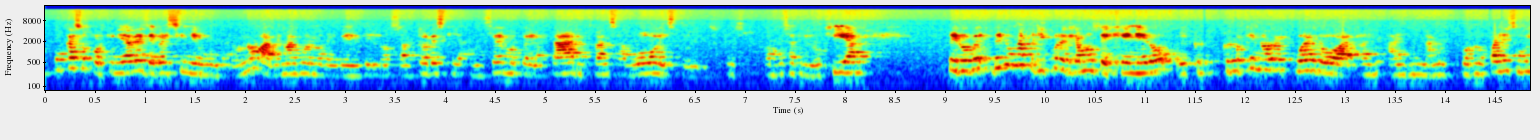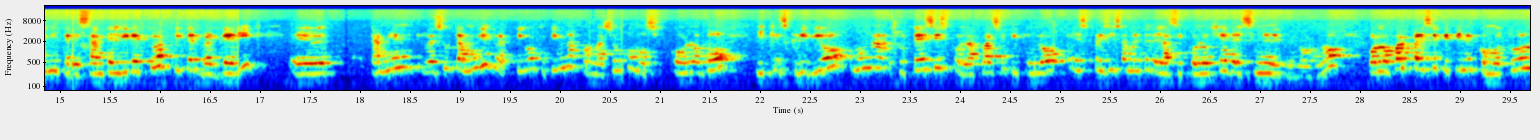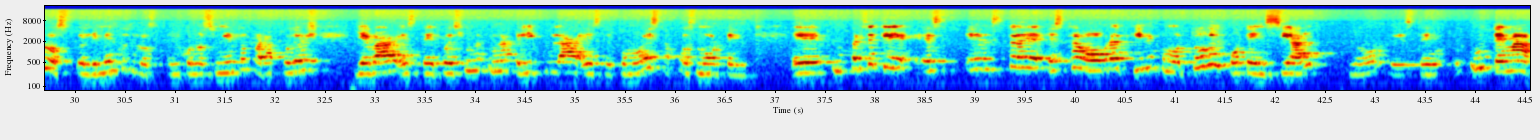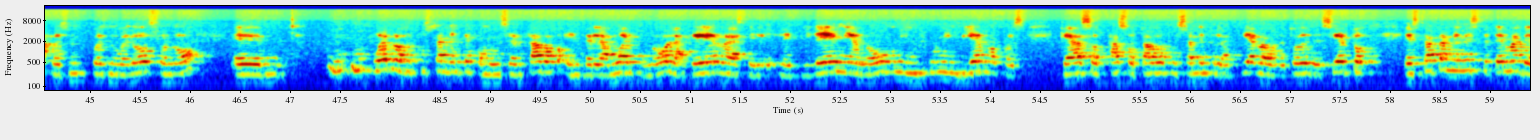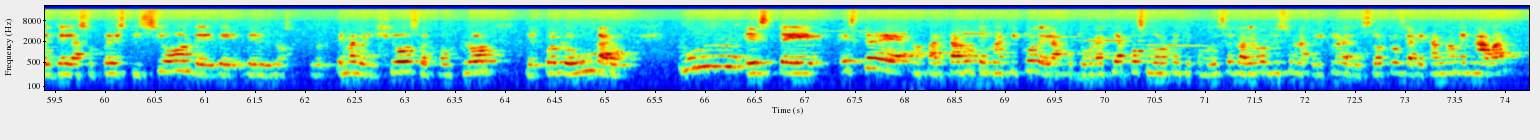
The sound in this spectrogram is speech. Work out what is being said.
pocas oportunidades de ver cine húngaro, ¿no? Además, bueno, de, los actores que ya conocemos, Belatar, Iván Sabo, este, pues, famosa trilogía, pero ver, una película, digamos, de género, eh, creo, que no recuerdo alguna, por lo cual es muy interesante. El director Peter Bergeri eh, también resulta muy atractivo que tiene una formación como psicólogo y que escribió una, su tesis con la cual se tituló es precisamente de la psicología del cine de terror, ¿no? Por lo cual parece que tiene como todos los elementos, los, el conocimiento para poder llevar este, pues una, película este, como esta, Post-Mortem. Eh, me parece que es, esta, esta obra tiene como todo el potencial, ¿no? Este, un tema pues, pues novedoso, ¿no? Eh, un, pueblo justamente como insertado entre la muerte, ¿no? La guerra, este, la epidemia, ¿no? Un, un, invierno, pues, que ha, azotado justamente la tierra, donde todo es desierto. Está también este tema de, de la superstición, de, de, los, temas religiosos, el folclore del pueblo húngaro. Un, este, este apartado temático de la fotografía post-mortem, que como dices, lo habíamos visto en la película de nosotros, de Alejandro Amenábar,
